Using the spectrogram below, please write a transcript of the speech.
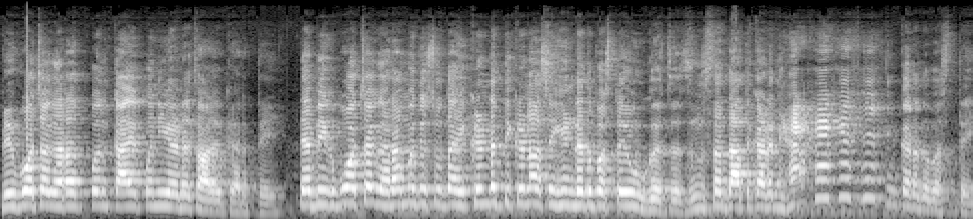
बिग बॉसच्या घरात पण काय पण येडं चाळ करते. त्या बिग बॉसच्या घरामध्ये सुद्धा इकडं तिकडं असं हिंडत बसतंय उगच नुसतं दात काढून करत बसते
